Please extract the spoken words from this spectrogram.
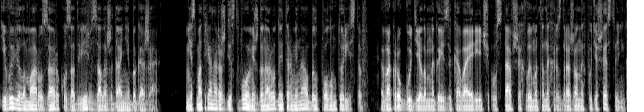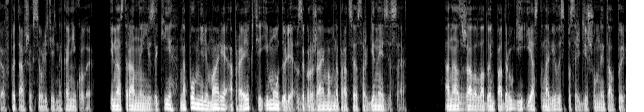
И вывела Мару за руку за дверь в зал ожидания багажа. Несмотря на Рождество, международный терминал был полон туристов. Вокруг гудела многоязыковая речь уставших, вымотанных, раздраженных путешественников, пытавшихся улететь на каникулы. Иностранные языки напомнили Маре о проекте и модуле, загружаемом на процессор Генезиса. Она сжала ладонь подруги и остановилась посреди шумной толпы.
